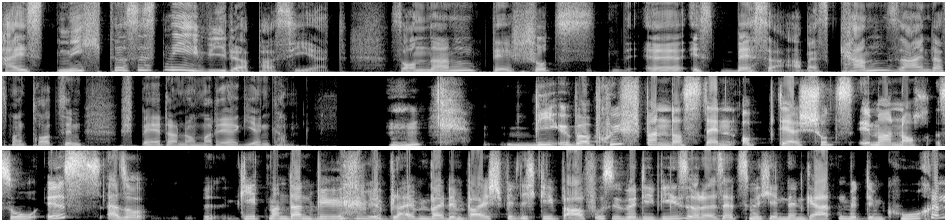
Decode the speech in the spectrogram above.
heißt nicht, dass es nie wieder passiert, sondern der Schutz äh, ist besser. Aber es kann sein, dass man trotzdem später nochmal reagieren kann. Mhm. Wie überprüft man das denn, ob der Schutz immer noch so ist? Also äh, geht man dann, wie, wir bleiben bei dem Beispiel, ich gehe barfuß über die Wiese oder setze mich in den Garten mit dem Kuchen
